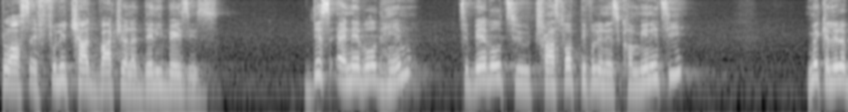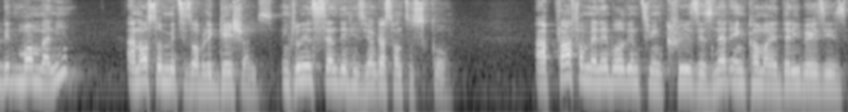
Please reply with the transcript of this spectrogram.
plus a fully charged battery on a daily basis. This enabled him to be able to transport people in his community, make a little bit more money, and also meet his obligations, including sending his younger son to school. Our platform enabled him to increase his net income on a daily basis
